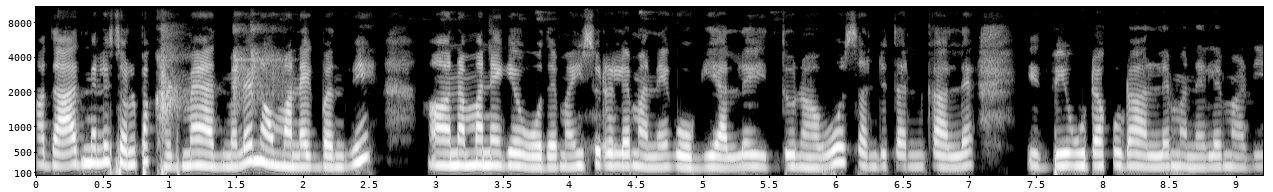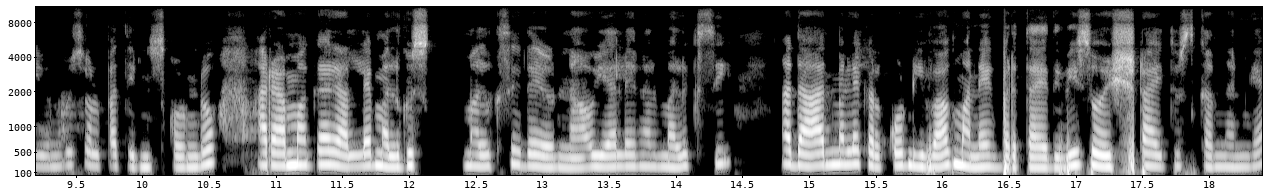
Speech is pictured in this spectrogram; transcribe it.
ಅದಾದಮೇಲೆ ಸ್ವಲ್ಪ ಕಡಿಮೆ ಆದಮೇಲೆ ನಾವು ಮನೆಗೆ ಬಂದ್ವಿ. ನಮ್ಮ ಮನೆಗೆ ಹೋದೆ. ಮೈಸೂರಲ್ಲೇ ಮನೆಗೆ ಹೋಗಿ ಅಲ್ಲೇ ಇದ್ದು ನಾವು. ಸಂಜೆ ತನಕ ಅಲ್ಲೇ ಇದ್ವಿ. ಊಟ ಕೂಡ ಅಲ್ಲೇ ಮನೇಲೆ ಮಾಡಿ ಇವನಿಗೂ ಸ್ವಲ್ಪ ತಿನ್ನಿಸ್ಕೊಂಡು ಆರಾಮಾಗಿ ಅಲ್ಲೇ ಮಲಗಿಸ್ ಮಲಗಿಸಿದೆ ಇವನ್ನ ಉಯ್ಯಾಲೆನಲ್ಲಿ ಮಲಗಿಸಿ, ಅದಾದಮೇಲೆ ಕರ್ಕೊಂಡು ಇವಾಗ ಮನೆಗೆ ಬರ್ತಾ ಇದ್ದೀವಿ ಸೊ ಇಷ್ಟ ಆಯಿತು ಸ್ಕಂದನಿಗೆ.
